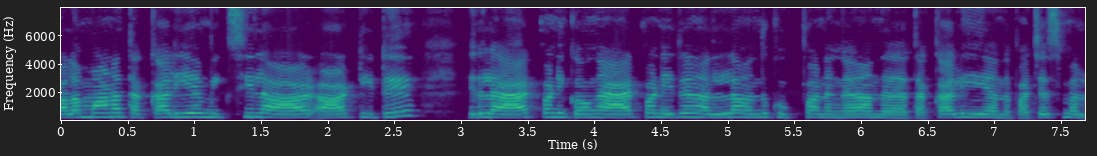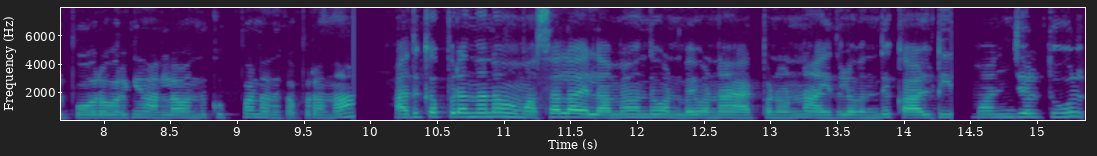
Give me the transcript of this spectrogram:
பழமான தக்காளியை மிக்சியில் ஆ ஆட்டிட்டு இதில் ஆட் பண்ணிக்கோங்க. ஆட் பண்ணிவிட்டு நல்லா வந்து குக் பண்ணுங்கள் அந்த தக்காளி அந்த பச்சை ஸ்மெல் போகிற வரைக்கும் நல்லா வந்து குக் பண்ணதுக்கப்புறம் தான் அதுக்கப்புறம் தான் நம்ம மசாலா எல்லாமே வந்து ஒன் பை ஒன்னாக ஆட் பண்ணணும் நான் இதில் வந்து கால் டீ மஞ்சள் தூள்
